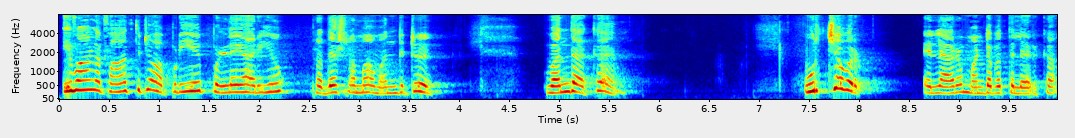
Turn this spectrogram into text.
இவாளை பார்த்துட்டு அப்படியே பிள்ளையாரையும் பிரதர்ஷனமாக வந்துட்டு வந்தாக்க உற்சவர் எல்லாரும் மண்டபத்தில் இருக்கா.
